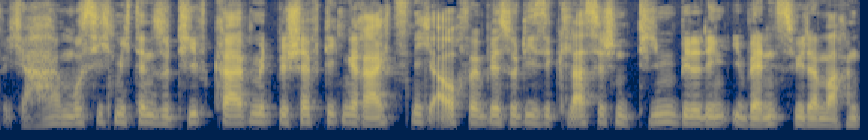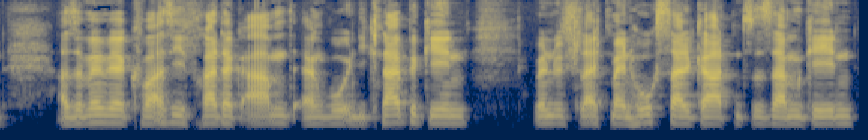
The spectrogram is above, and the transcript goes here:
ja, muss ich mich denn so tiefgreifend mit beschäftigen? Reicht's nicht auch, wenn wir so diese klassischen Teambuilding-Events wieder machen? Also wenn wir quasi Freitagabend irgendwo in die Kneipe gehen, wenn wir vielleicht mal in Hochseilgarten zusammengehen,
